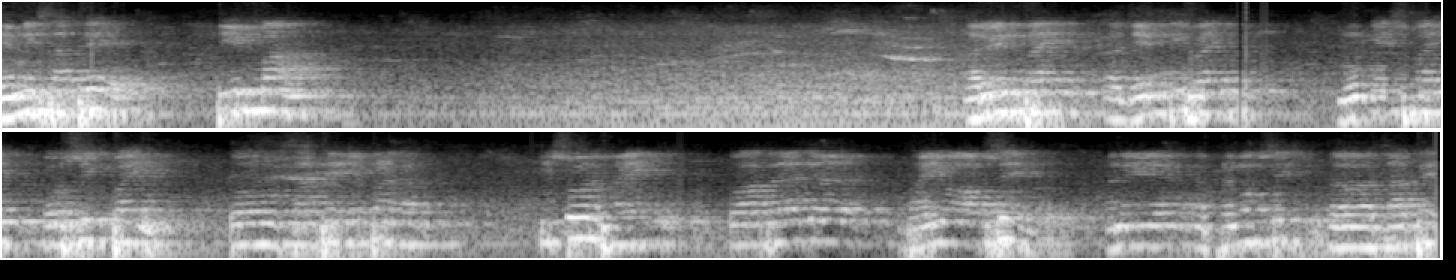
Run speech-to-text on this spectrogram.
એમની સાથે ટીમમાં અરવિંદભાઈ જયંતિભાઈ, મુકેશભાઈ, કૌશિકભાઈ, તો સાથે એ પણ કિશોરભાઈ, તો આ બધા જ ભાઈઓ આવશે અને પ્રમુખશ્રી સાથે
